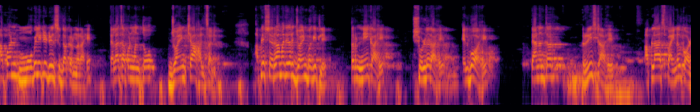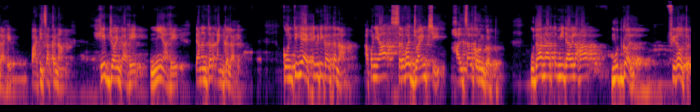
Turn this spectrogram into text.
आपण मोबिलिटी ड्रिल सुद्धा करणार आहे. त्यालाच आपण म्हणतो जॉईंटच्या हालचाली. आपल्या शरीरामध्ये जर जॉईंट बघितले तर नेक आहे शोल्डर आहे एल्बो आहे त्यानंतर रिस्ट आहे आपला स्पायनल कॉर्ड आहे पाठीचा कणा हिप जॉईंट आहे नी आहे त्यानंतर अँकल आहे. कोणतीही ऍक्टिव्हिटी करताना आपण या सर्व जॉईंटची हालचाल करून करतो. उदाहरणार्थ मी ज्यावेळेला हा मुदगल फिरवतोय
